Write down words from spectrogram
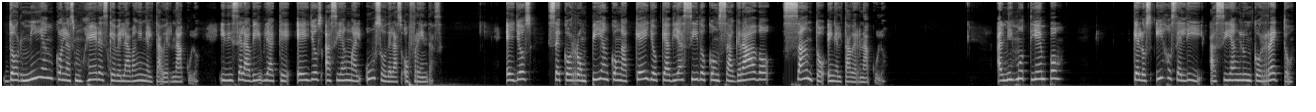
dormían con las mujeres que velaban en el tabernáculo y dice la Biblia que ellos hacían mal uso de las ofrendas. Ellos se corrompían con aquello que había sido consagrado santo en el tabernáculo. Al mismo tiempo que los hijos de Elí hacían lo incorrecto,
